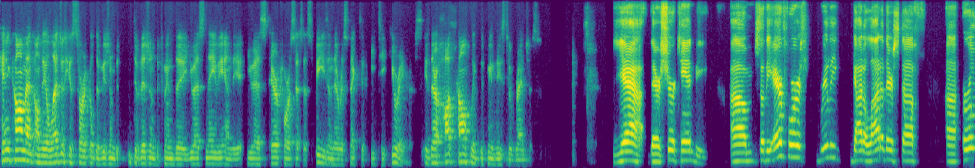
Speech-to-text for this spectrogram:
Can you comment on the alleged historical division division between the U.S. Navy and the U.S. Air Force SSPs and their respective ET curators? Is there a hot conflict between these two branches? Yeah, there sure can be. Um, so the Air Force really got a lot of their stuff uh, early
